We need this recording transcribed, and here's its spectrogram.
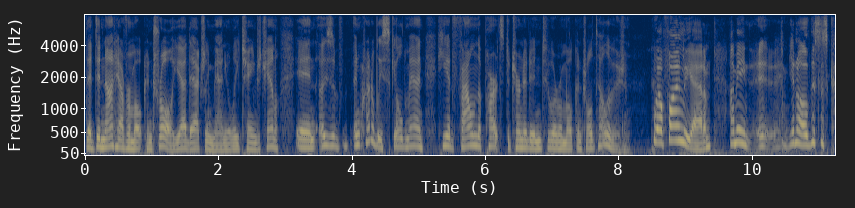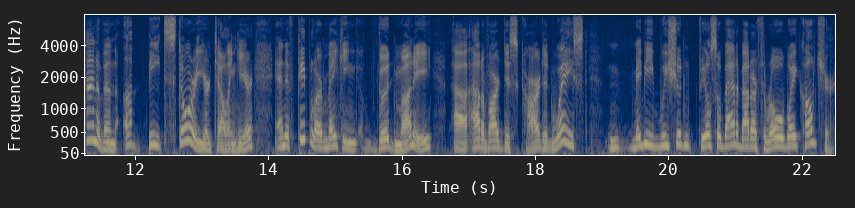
that did not have remote control. You had to actually manually change the channel. And he's an incredibly skilled man. He had found the parts to turn it into a remote controlled television. Well, finally, Adam, I mean, uh, you know, this is kind of an upbeat story you're telling here. And if people are making good money uh, out of our discarded waste, maybe we shouldn't feel so bad about our throwaway culture.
